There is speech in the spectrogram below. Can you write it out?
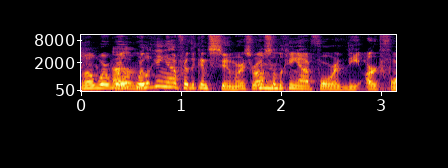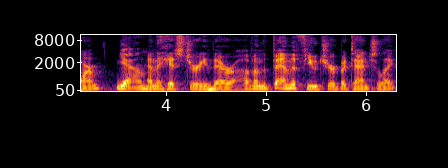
Well, we're, we're, we're looking out for the consumers. We're also looking out for the art form, Um, mm-hmm. Yeah. and the history thereof, and the and the future potentially.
